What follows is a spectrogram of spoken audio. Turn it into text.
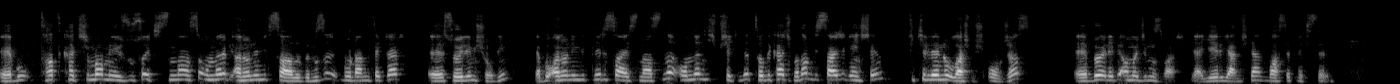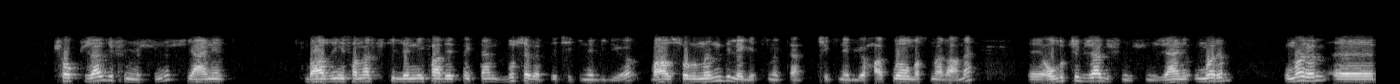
e, bu tat kaçırma mevzusu açısındansa onlara bir anonimlik sağladığımızı buradan da tekrar e, söylemiş olayım. Ya bu anonimlikleri sayesinde aslında onların hiçbir şekilde tadı kaçmadan biz sadece gençlerin fikirlerine ulaşmış olacağız. E, böyle bir amacımız var. Ya yeri gelmişken bahsetmek istedim. Çok güzel düşünmüşsünüz. Yani bazı insanlar fikirlerini ifade etmekten bu sebeple çekinebiliyor. Bazı sorunlarını dile getirmekten çekinebiliyor. Haklı olmasına rağmen. E, oldukça güzel düşünmüşsünüz. Yani umarım umarım e,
